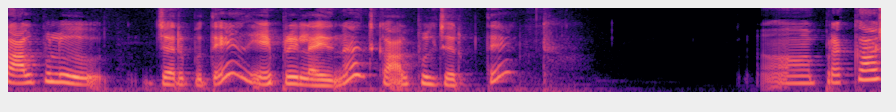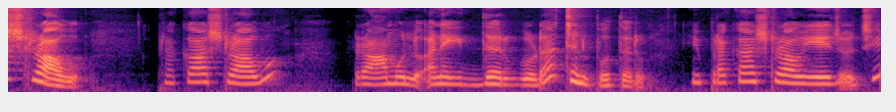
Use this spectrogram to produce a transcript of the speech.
కాల్పులు జరిపితే ఏప్రిల్ ఐదున కాల్పులు జరిపితే ప్రకాష్ రావు ప్రకాష్ రావు రాములు అనే ఇద్దరు కూడా చనిపోతారు. ఈ ప్రకాష్ రావు ఏజ్ వచ్చి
